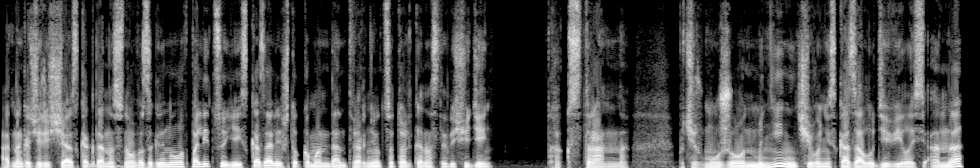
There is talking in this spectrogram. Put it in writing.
Однако через час, когда она снова заглянула в полицию, ей сказали, что командант вернется только на следующий день. «Как странно! Почему же он мне ничего не сказал?» — удивилась она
